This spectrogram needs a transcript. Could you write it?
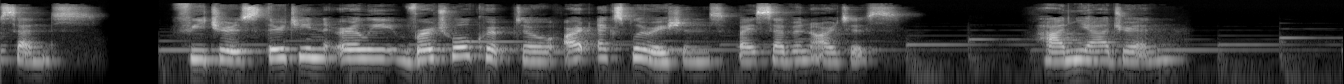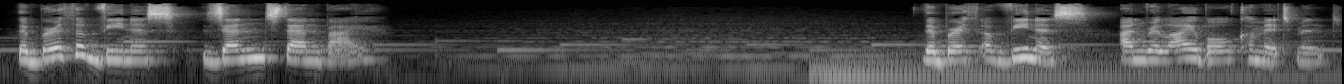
Sense. Features 13 early virtual crypto art explorations by seven artists. Han Yajuan. The Birth of Venus Zen Standby. The Birth of Venus Unreliable Commitment.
